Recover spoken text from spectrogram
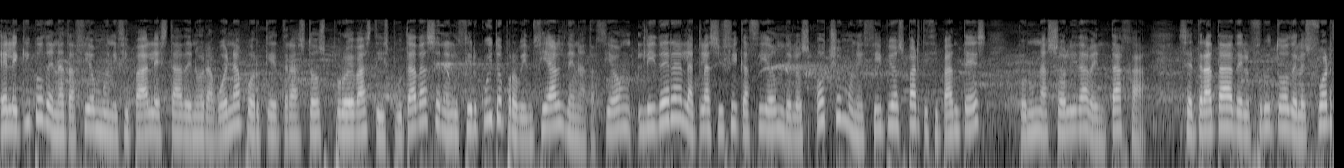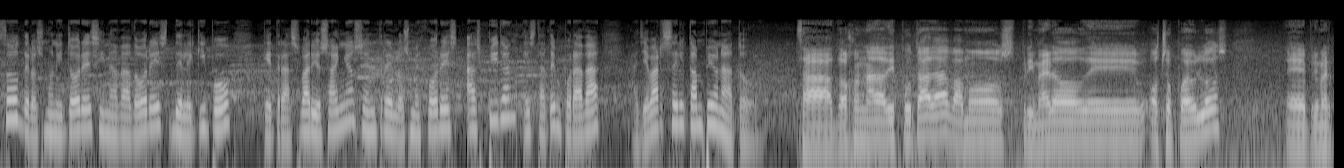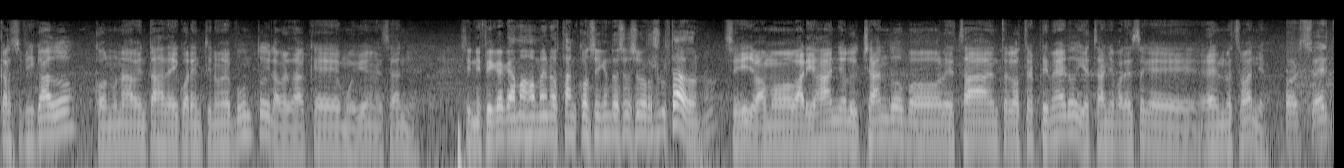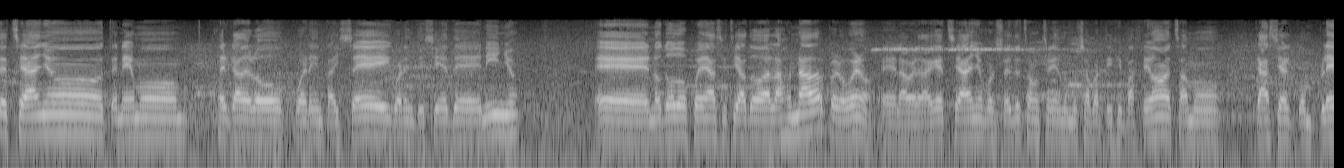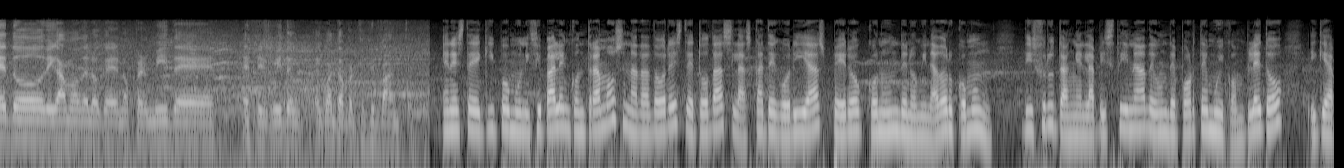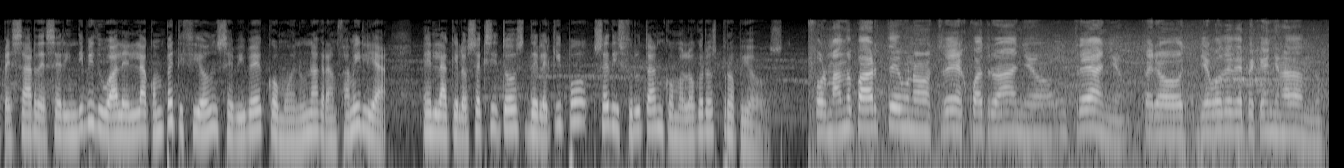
El equipo de natación municipal está de enhorabuena porque tras dos pruebas disputadas en el circuito provincial de natación lidera la clasificación de los ocho municipios participantes con una sólida ventaja. Se trata del fruto del esfuerzo de los monitores y nadadores del equipo que tras varios años entre los mejores aspiran esta temporada a llevarse el campeonato. Estas dos jornadas disputadas vamos primero de ocho pueblos eh, primer clasificado con una ventaja de 49 puntos y la verdad es que muy bien ese año. Significa que más o menos están consiguiendo esos resultados, ¿no? Sí, llevamos varios años luchando por estar entre los tres primeros y este año parece que es nuestro año. Por suerte este año tenemos cerca de los 46, 47 niños. Eh, no todos pueden asistir a todas las jornadas, pero bueno, eh, la verdad que este año por suerte estamos teniendo mucha participación, estamos casi al completo, digamos, de lo que nos permite el circuito en, cuanto a participantes. En este equipo municipal encontramos nadadores de todas las categorías, pero con un denominador común. Disfrutan en la piscina de un deporte muy completo y que a pesar de ser individual en la competición se vive como en una gran familia, en la que los éxitos del equipo se disfrutan como logros propios. Formando parte unos 3, 4 años, 3 años, pero llevo desde pequeño nadando.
